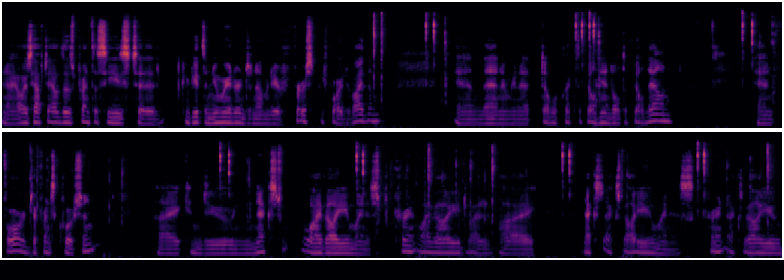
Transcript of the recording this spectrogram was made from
And I always have to have those parentheses to compute the numerator and denominator first before I divide them. And then I'm going to double click the fill handle to fill down. And for difference quotient, I can do next y value minus current y value divided by next x value minus current x value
